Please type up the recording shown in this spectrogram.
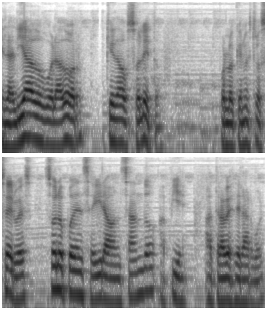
El aliado volador queda obsoleto, por lo que nuestros héroes solo pueden seguir avanzando a pie a través del árbol.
